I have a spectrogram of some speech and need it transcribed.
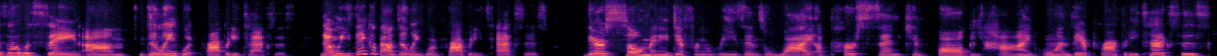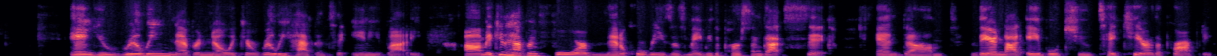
as I was saying, um, delinquent property taxes. Now, when you think about delinquent property taxes, There's so many different reasons why a person can fall behind on their property taxes. And you really never know. It can really happen to anybody. Um, it can happen for medical reasons. Maybe the person got sick and um, they're not able to take care of the property.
